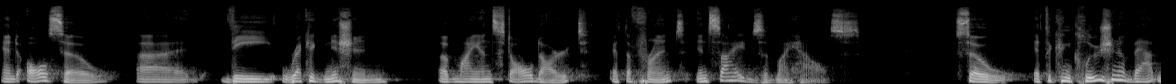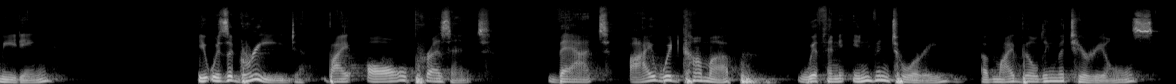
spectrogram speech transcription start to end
And also uh, the recognition of my installed art at the front and sides of my house. So, at the conclusion of that meeting, it was agreed by all present that I would come up with an inventory of my building materials,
